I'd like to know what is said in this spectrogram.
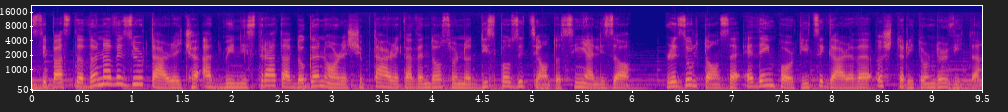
Sipas të dhënave zyrtare që administrata doganore shqiptare ka vendosur në dispozicion të Sinjalizo, rezulton se edhe importi i cigareve është rritur ndër vite.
